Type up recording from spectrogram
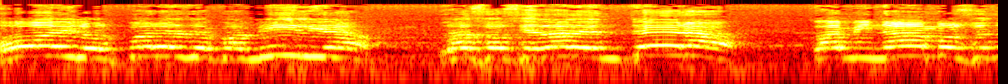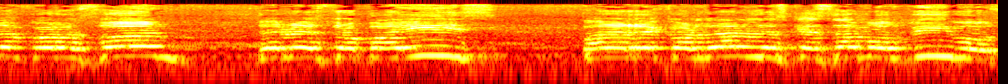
Hoy los padres de familia, la sociedad entera, caminamos en el corazón de nuestro país para recordarles que estamos vivos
